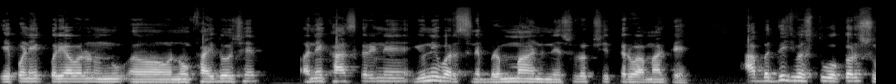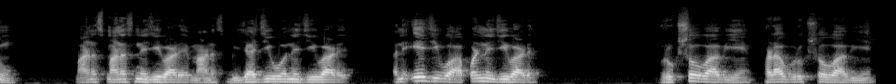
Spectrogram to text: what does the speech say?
એ પણ એક પર્યાવરણનો ફાયદો છે. અને ખાસ કરીને યુનિવર્સને બ્રહ્માંડને સુરક્ષિત કરવા માટે આ બધી જ વસ્તુઓ કરશું. માણસ માણસને જીવાડે, માણસ બીજા જીવોને જીવાડે અને એ જીવો આપણને જીવાડે. વૃક્ષો વાવીએ, ફળાવ વૃક્ષો વાવીએ,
